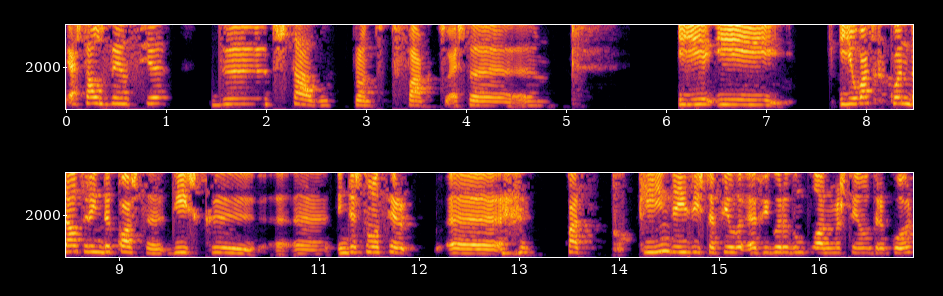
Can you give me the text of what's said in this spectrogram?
esta ausência de, de, Estado. Pronto, de facto, esta. Um, e, e, e, eu acho que quando Douterin da Costa diz que uh, ainda estão a ser uh, quase que ainda existe a, fila, a, figura de um clone, mas tem outra cor,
